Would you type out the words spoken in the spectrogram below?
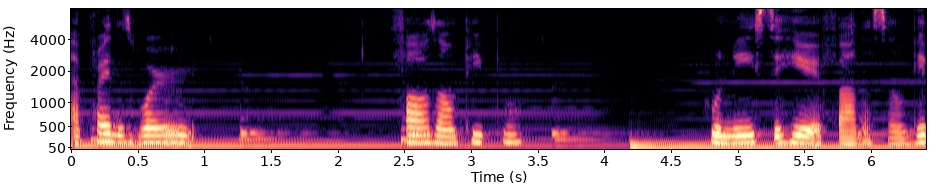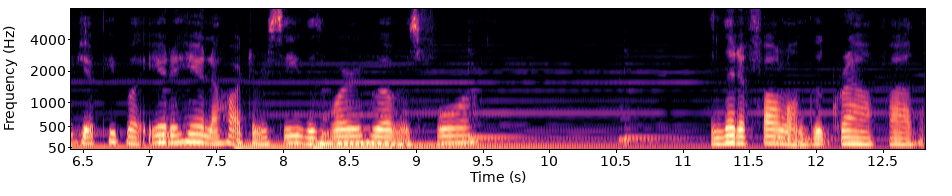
I pray this word falls on people who needs to hear it, Father. So give your people an ear to hear and a heart to receive this word, whoever is for and let it fall on good ground, Father.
